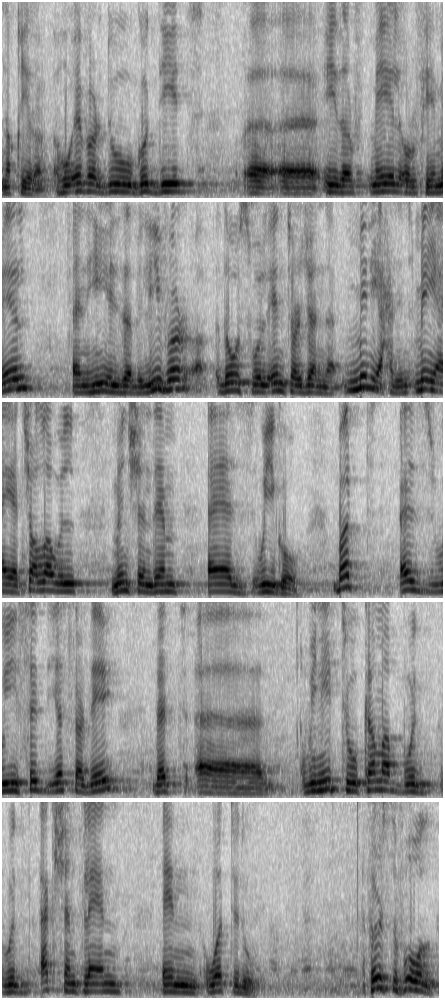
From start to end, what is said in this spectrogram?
نقيرا whoever do good deeds uh, uh, either male or female and he is a believer those will enter Jannah many many ayat inshallah will mention them as we go but as we said yesterday that uh, we need to come up with with action plan in what to do First of all,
